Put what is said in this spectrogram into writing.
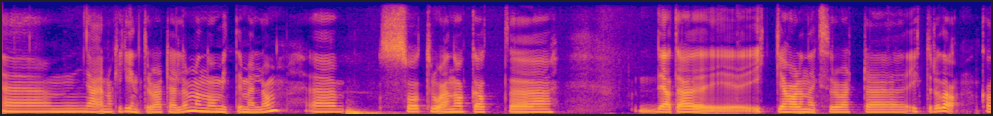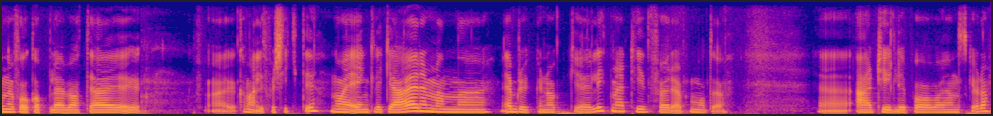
Jeg er nok ikke introvert heller, men noe midt imellom. Så tror jeg nok at eh, det at jeg ikke har den ekstroverte ytre, da, kan jo folk oppleve at jeg kan være litt forsiktig, noe jeg egentlig ikke er. Men eh, jeg bruker nok eh, litt mer tid før jeg på en måte eh, er tydelig på hva jeg ønsker, da.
